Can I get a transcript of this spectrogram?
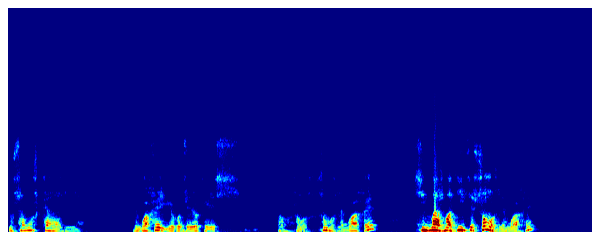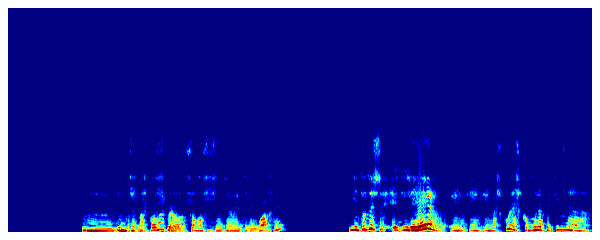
que usamos cada día. Lenguaje yo considero que es, vamos, somos, somos lenguaje, sin más matices somos lenguaje, mm, y muchas más cosas, pero somos esencialmente lenguaje. Y entonces eh, leer en, escuela es como una pequeña,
